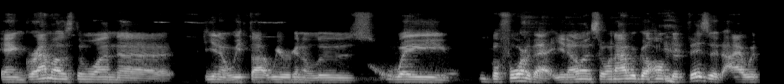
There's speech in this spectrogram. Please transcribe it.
And grandma's the one uh, you know we thought we were going to lose way before that you know? And so when i would go home to visit i would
